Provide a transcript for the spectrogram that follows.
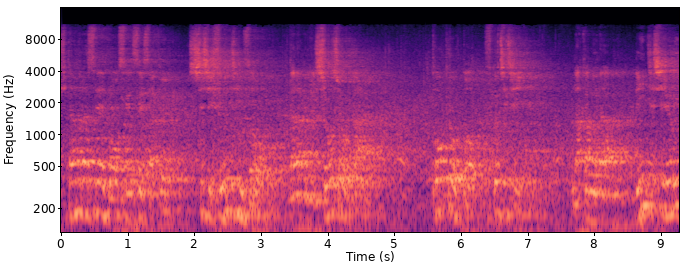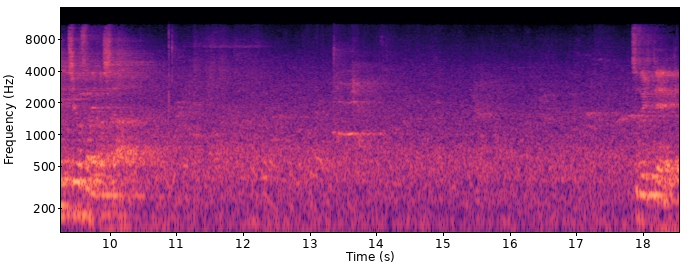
北村聖母先生作「獅子奮陣像」並びに賞状が東京都副知事中村臨時氏より授与されました。続いて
